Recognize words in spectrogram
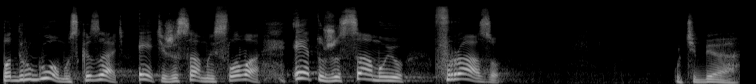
по-другому сказать эти же самые слова, эту же самую фразу – у тебя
